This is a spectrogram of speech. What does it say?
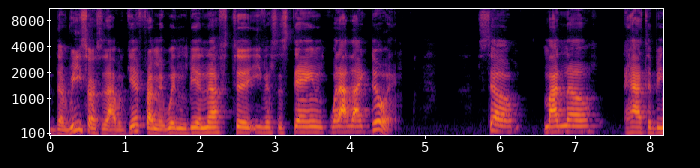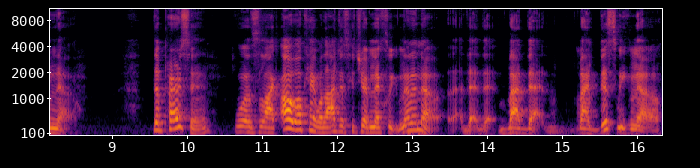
the resources I would get from it wouldn't be enough to even sustain what I like doing. So my no had to be no. The person was like, "Oh, okay. Well, I'll just hit you up next week." No, no, no. That, that, by that, my this week no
